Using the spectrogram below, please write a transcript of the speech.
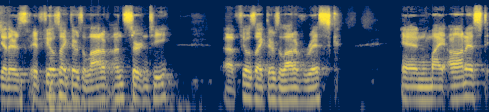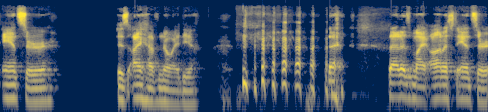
yeah, there's. It feels like there's a lot of uncertainty. Uh, feels like there's a lot of risk, and my honest answer is I have no idea. that, that is my honest answer,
